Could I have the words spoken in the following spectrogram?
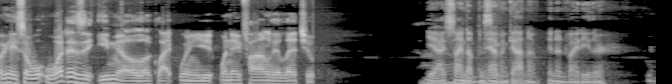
Okay, so what does the email look like when you when they finally let you? Yeah, I signed up and haven't gotten a, an invite either. Right.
